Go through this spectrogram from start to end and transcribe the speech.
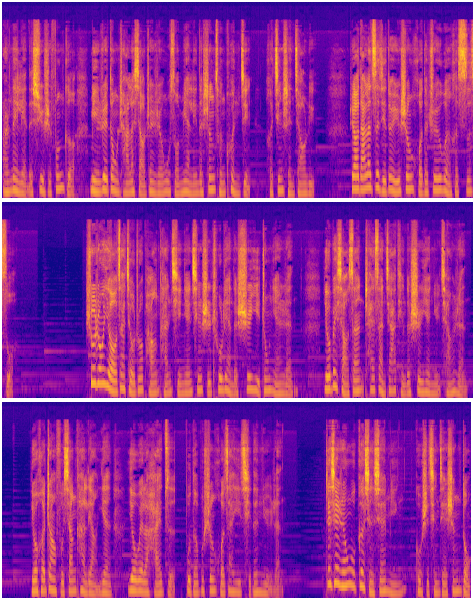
而内敛的叙事风格，敏锐洞察了小镇人物所面临的生存困境和精神焦虑，表达了自己对于生活的追问和思索。书中有在酒桌旁谈起年轻时初恋的失意中年人，有被小三拆散家庭的事业女强人。有和丈夫相看两厌，又为了孩子不得不生活在一起的女人，这些人物个性鲜明，故事情节生动，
